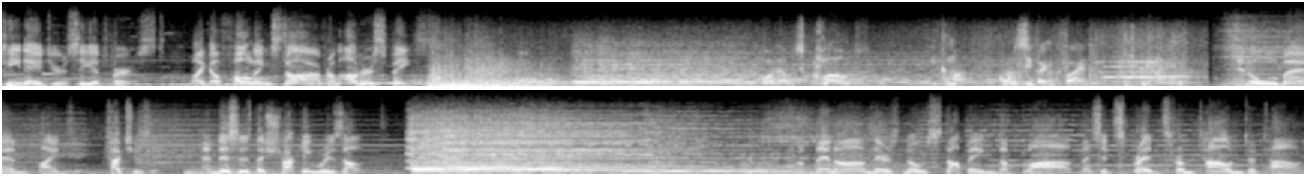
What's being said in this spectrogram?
Teenagers see it first, like a falling star from outer space. Boy, that was close. Hey, come on. I want to see if I can find it. An old man finds it, touches it, and this is the shocking result. From then on, there's no stopping the blob as it spreads from town to town.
